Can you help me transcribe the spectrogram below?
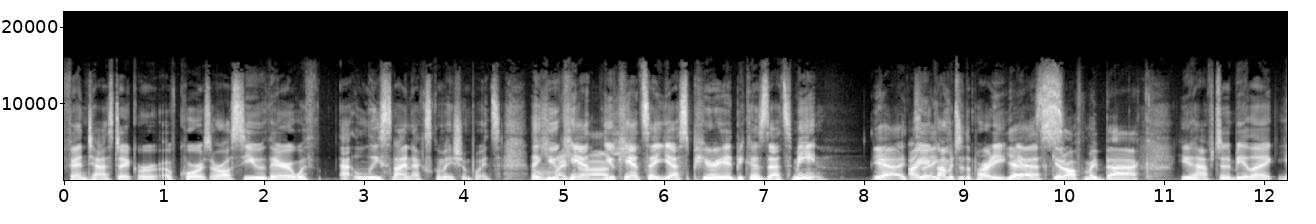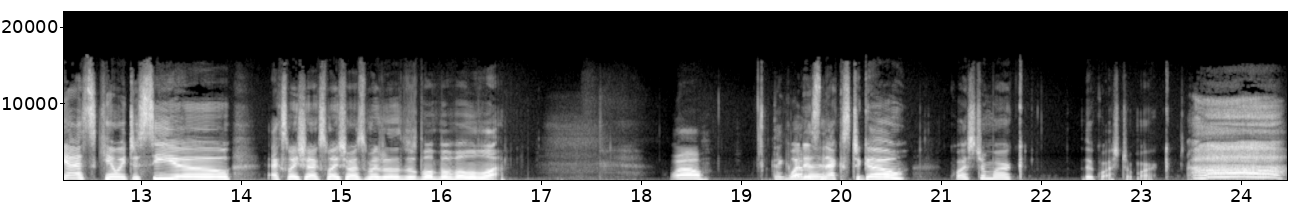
fantastic, or of course, or I'll see you there with at least nine exclamation points. Like Oh you can't you can't say yes, period, because that's mean. Yeah. It's Are you coming to the party? Yes, get off my back. You have to be like, yes, can't wait to see you. Exclamation, exclamation, exclamation, blah, blah, blah, blah, blah. Well, think What is it. next to go? Question mark. The question mark.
